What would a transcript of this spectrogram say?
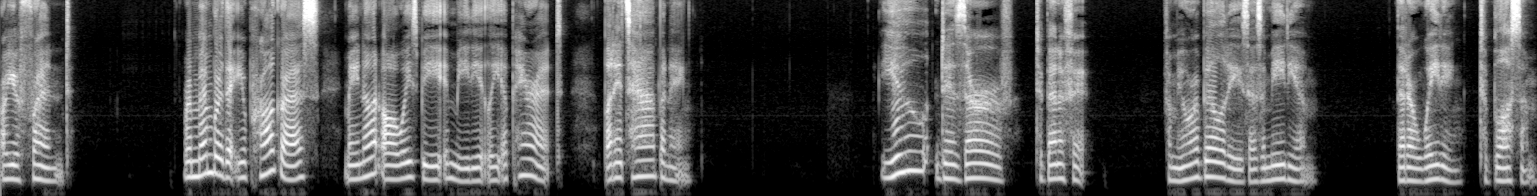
are your friend. Remember that your progress may not always be immediately apparent, but it's happening. You deserve to benefit from your abilities as a medium that are waiting to blossom.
